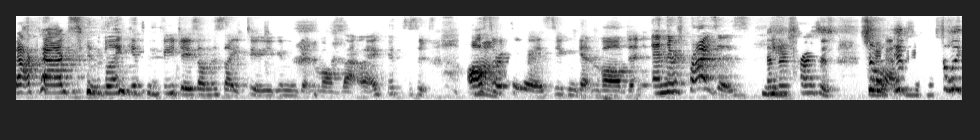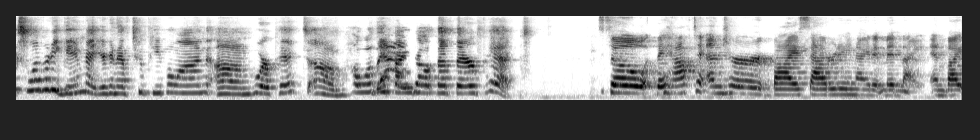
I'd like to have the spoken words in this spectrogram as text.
backpacks and blankets and PJs on the site too. You can get involved that way. It's all huh. sorts of ways you can get involved in, and there's prizes. And there's prizes. So yeah. if so, like Celebrity Game Night, you're gonna have two people on um, who are picked. Um, how will they yeah. find out that they're picked? So they have to enter by Saturday night at midnight, and by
